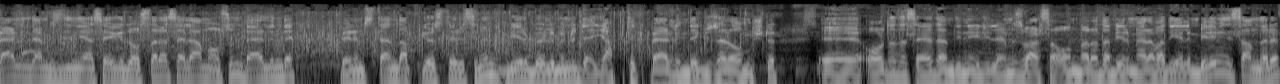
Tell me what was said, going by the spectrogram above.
Berlin'den bizi dinleyen sevgili dostlara selam olsun. Berlin'de benim stand-up gösterisinin bir bölümünü de yaptık Berlin'de. Güzel olmuştu. Ee, orada da seyreden dinleyicilerimiz varsa onlara da bir merhaba diyelim. Bilim insanları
